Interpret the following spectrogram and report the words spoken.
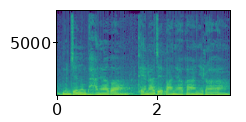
문제는 반야가 대낮의 반야가 아니라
